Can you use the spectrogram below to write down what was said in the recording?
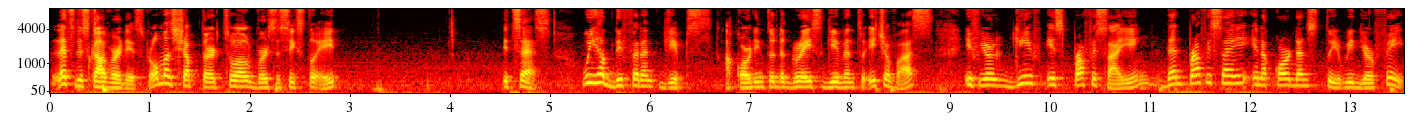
Let's discover this. Romans chapter 12, verses 6 to 8. It says, We have different gifts according to the grace given to each of us. If your gift is prophesying, then prophesy in accordance to, with your faith.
